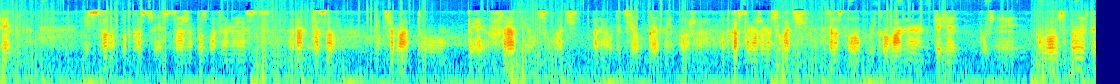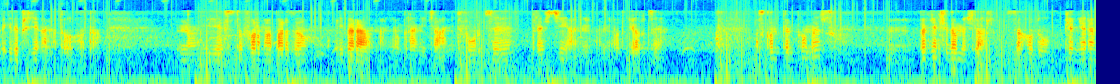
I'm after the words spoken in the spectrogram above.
piękne. I stroną podcastu jest to, że pozbawiony jest ram czasowych. Nie trzeba tu, tak jak w radio, słuchać danej audycji o konkretnej porze. Podcastu możemy słuchać zaraz po opublikowaniu, tydzień później, albo zupełnie wtedy, kiedy przyjdzie nam na to ochota. No jest to forma bardzo liberalna, nie ogranicza ani twórcy treści, ani, ani odbiorcy. A skąd ten pomysł? Hmm, pewnie jak się domyślasz, z zachodu pionierem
